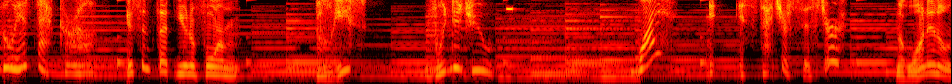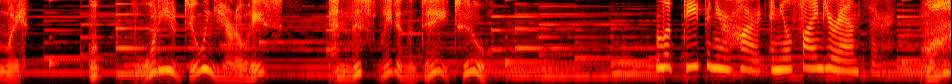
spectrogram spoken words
who is that girl? Isn't that uniform. Elise? When did you. What? I- is that your sister? The one and only. Wh- what are you doing here, Elise? And this late in the day, too. Look deep in your heart and you'll find your answer. What?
